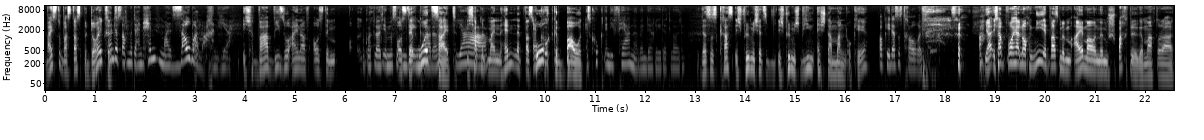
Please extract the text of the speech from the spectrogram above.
Weißt du, was das bedeutet? du könntest auch mit deinen Händen mal sauber machen hier. Ich war wie so einer aus dem Oh Gott, Leute, ihr müsst aus der. Gerade. Ja. Ich habe mit meinen Händen etwas Er guckt- hochgebaut. Er guckt in die Ferne, wenn der redet, Leute. Das ist krass. Ich fühle mich jetzt, ich fühle mich wie ein echter Mann, okay? Okay, das ist traurig. Ja, ich habe vorher noch nie etwas mit dem Eimer und mit dem Spachtel gemacht oder,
